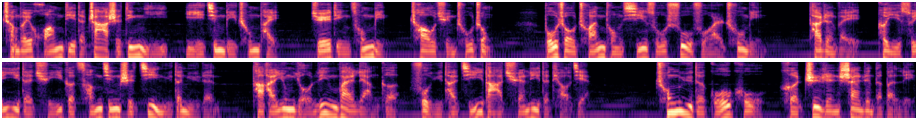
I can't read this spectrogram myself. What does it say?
成为皇帝的扎士丁尼，以精力充沛、绝顶聪明、超群出众、不受传统习俗束缚而出名。他认为可以随意的娶一个曾经是妓女的女人。他还拥有另外两个赋予他极大权力的条件：充裕的国库和知人善任的本领，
